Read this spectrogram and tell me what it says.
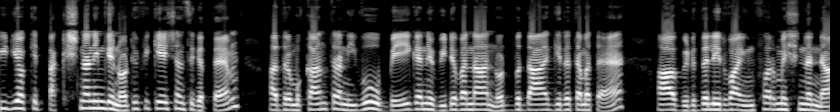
ವಿಡಿಯೋಕ್ಕೆ ತಕ್ಷಣ ನಿಮಗೆ ನೋಟಿಫಿಕೇಶನ್ ಸಿಗುತ್ತೆ. ಅದರ ಮುಖಾಂತರ ನೀವು ಬೇಗನೆ ವಿಡಿಯೋವನ್ನು ನೋಡ್ಬೋದಾಗಿರುತ್ತೆ ಮತ್ತು ಆ ವಿಡಿಯೋದಲ್ಲಿರುವ ಇನ್ಫಾರ್ಮೇಷನನ್ನು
